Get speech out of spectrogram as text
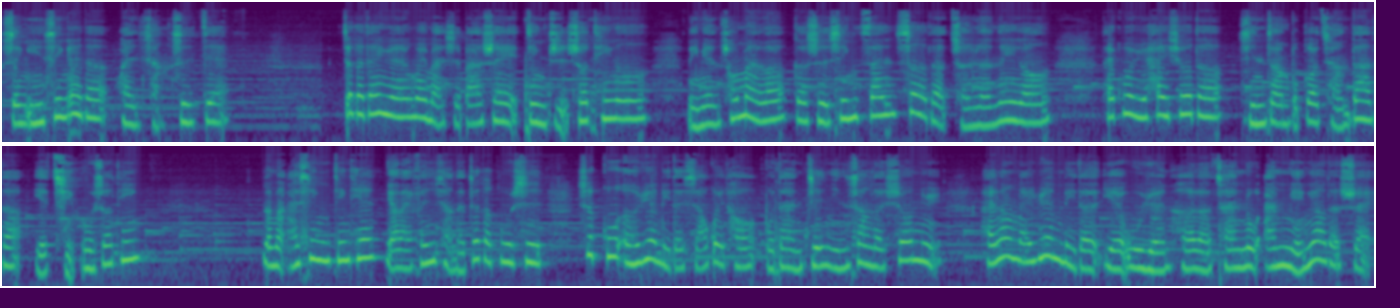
声音心爱的幻想世界。这个单元未满十八岁禁止收听哦。里面充满了各式腥膻色的成人内容，太过于害羞的、心脏不够强大的，也请勿收听。那么阿信今天要来分享的这个故事，是孤儿院里的小鬼头不但奸淫上了修女，还让来院里的业务员喝了掺入安眠药的水，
